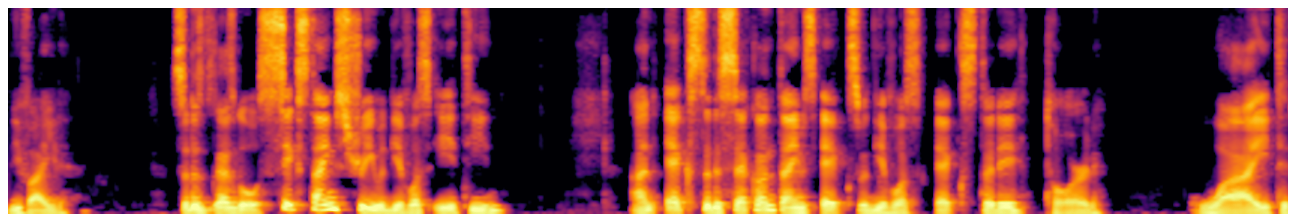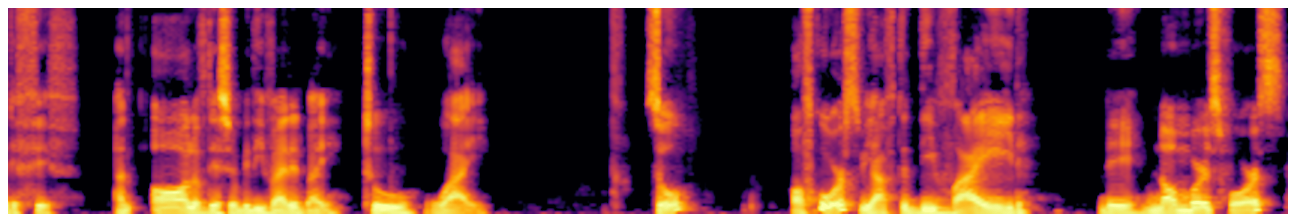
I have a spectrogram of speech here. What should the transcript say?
divide. So this, let's go. 6 times 3 would give us 18. And x to the second times x would give us x to the third, y to the fifth. And all of this will be divided by 2y. So, of course, we have to divide the numbers first.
